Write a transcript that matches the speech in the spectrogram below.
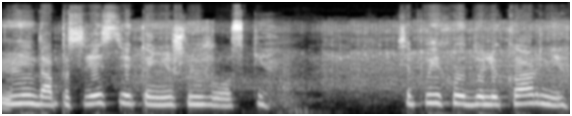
Ну да, последствия, конечно, жорсткі. Все поїхали до лікарні.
